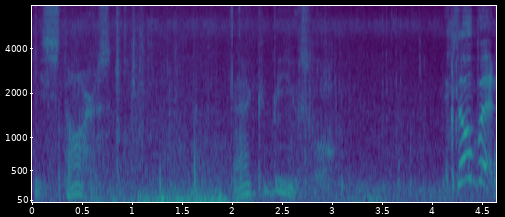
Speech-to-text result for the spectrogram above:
These stars. That could be useful. It's open!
